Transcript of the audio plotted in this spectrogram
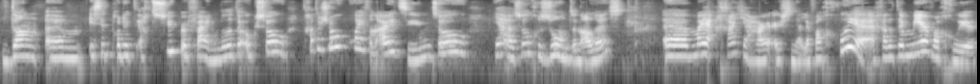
Dan ehm, is dit product echt super fijn. Omdat het er ook zo, het gaat er zo mooi van uitzien. Zo, ja, zo gezond en alles. Uh, maar ja, gaat je haar er sneller van groeien? Gaat het er meer van groeien?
